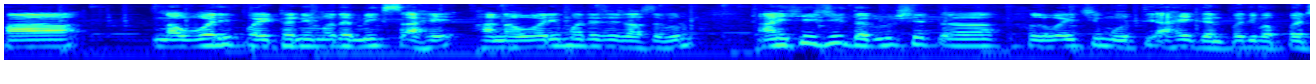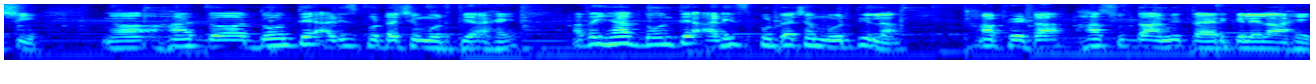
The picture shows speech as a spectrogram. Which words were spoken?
हा नववारी पैठणीमध्ये मिक्स आहे. हा नऊवारीमध्ये जास्त करून. आणि ही जी दगडूशेठ हलवाईची मूर्ती आहे गणपती बाप्पाची हा दो- दोन ते अडीच फुटाची मूर्ती आहे. आता ह्या दोन ते अडीच फुटाच्या मूर्तीला हा फेटा हा सुद्धा आम्ही तयार केलेला आहे.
